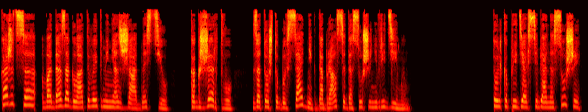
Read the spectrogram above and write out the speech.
кажется, вода заглатывает меня с жадностью, как жертву за то, чтобы всадник добрался до суши невредимым. Только придя в себя на суше,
